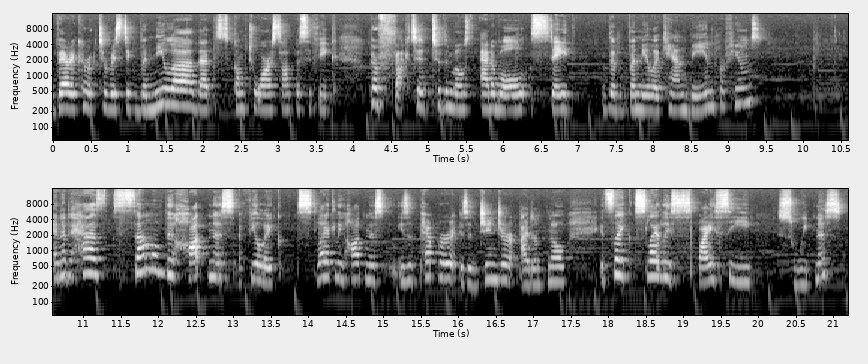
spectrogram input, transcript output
very characteristic vanilla that's Comptoir South Pacific, perfected to the most edible state the vanilla can be in perfumes. And it has some of the hotness, I feel like slightly hotness. Is it pepper? Is it ginger? I don't know. It's like slightly spicy sweetness.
